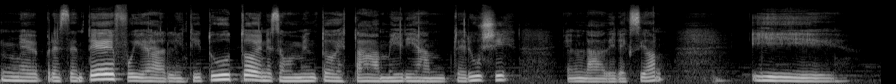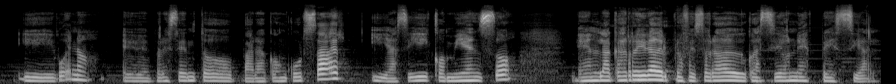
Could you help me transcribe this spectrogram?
me presenté, fui al instituto, en ese momento estaba Miriam Terushi en la dirección y, bueno, eh, presento para concursar y así comienzo en la carrera del profesorado de educación especial.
